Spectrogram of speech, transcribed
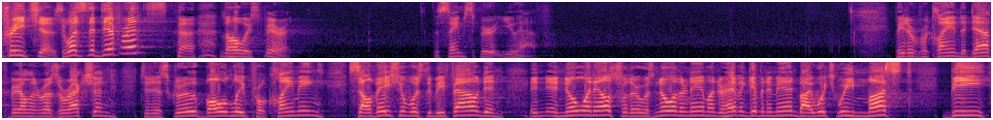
preaches. What's the difference? the Holy Spirit. The same spirit you have. Peter proclaimed the death, burial, and resurrection to this group, boldly proclaiming salvation was to be found in, in, in, no one else, for there was no other name under heaven given to men by which we must be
